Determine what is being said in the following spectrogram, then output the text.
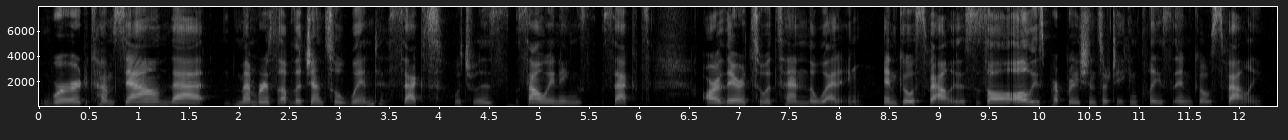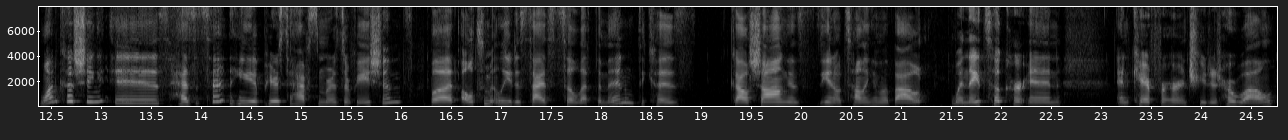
word comes down that members of the Gentle Wind sect, which was Sao Weining's sect, are there to attend the wedding in Ghost Valley. This is all all these preparations are taking place in Ghost Valley. Won Cushing is hesitant. He appears to have some reservations, but ultimately decides to let them in because Gao Shang is, you know, telling him about when they took her in and cared for her and treated her well.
